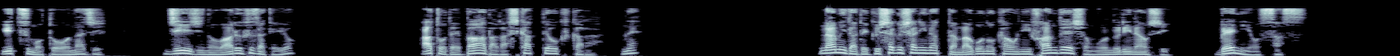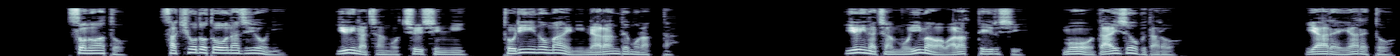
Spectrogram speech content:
う。いつもと同じじいじの悪ふざけよ。後でばあばが叱っておくからね。涙でぐしゃぐしゃになった孫の顔にファンデーションを塗り直し、紅を刺す。その後、先ほどと同じように、ゆいなちゃんを中心に鳥居の前に並んでもらった。ゆいなちゃんも今は笑っているし、もう大丈夫だろう。やれやれと、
